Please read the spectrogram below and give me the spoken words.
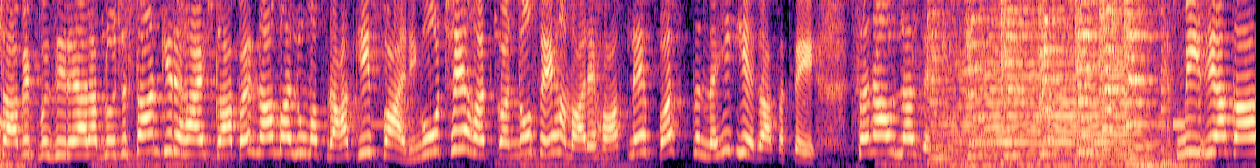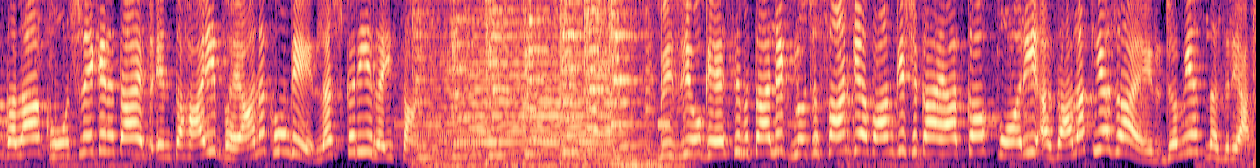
سابق وزیر اعلیٰ بلوچستان کی رہائش گاہ پر نامعلوم افراد کی فائرنگ اوچھے ہتھ کنڈوں سے ہمارے حوصلے پست نہیں کیے جا سکتے۔ ثناء اللہ زہری میڈیا کا گلا گھونچنے کے نتائج انتہائی بھیانک ہوں گے، لشکری رئیسانی۔ بجلی و گیس سے متعلق بلوچستان کے عوام کی شکایات کا فوری ازالہ کیا جائے، جمعیت نظریات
